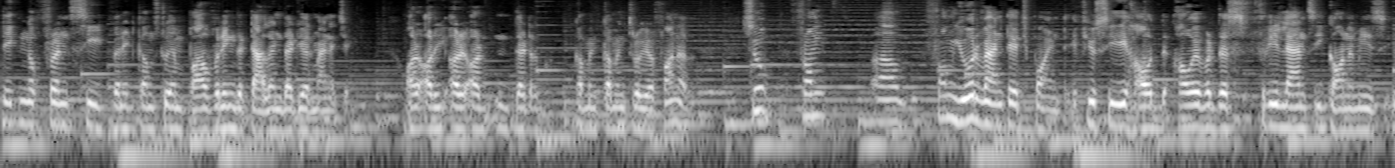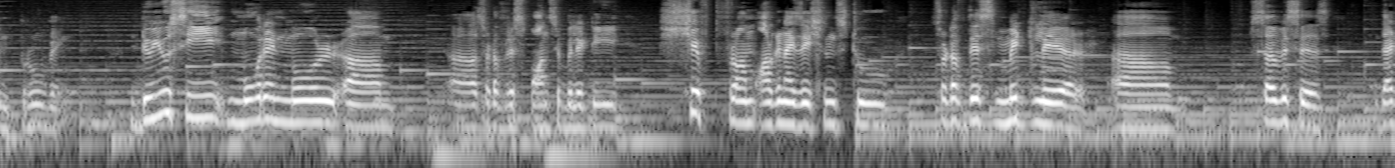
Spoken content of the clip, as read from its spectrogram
taking a front seat when it comes to empowering the talent that you're managing, or or, or, or that are coming coming through your funnel so from uh, from your vantage point, if you see how, however, this freelance economy is improving, do you see more and more um, uh, sort of responsibility shift from organizations to sort of this mid-layer um, services that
